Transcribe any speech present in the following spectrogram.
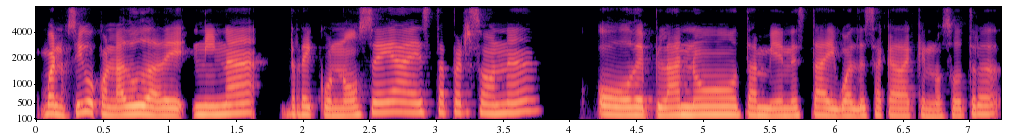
bueno, sigo con la duda de Nina reconoce a esta persona o de plano también está igual de sacada que nosotras,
